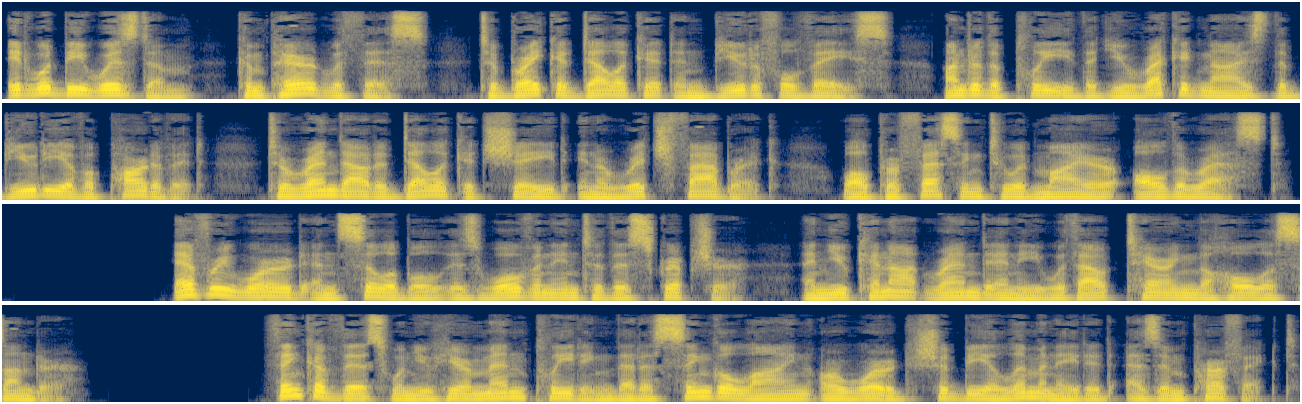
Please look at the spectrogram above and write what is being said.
It would be wisdom, compared with this, to break a delicate and beautiful vase, under the plea that you recognize the beauty of a part of it, to rend out a delicate shade in a rich fabric, while professing to admire all the rest. Every word and syllable is woven into this scripture, and you cannot rend any without tearing the whole asunder. Think of this when you hear men pleading that a single line or word should be eliminated as imperfect.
